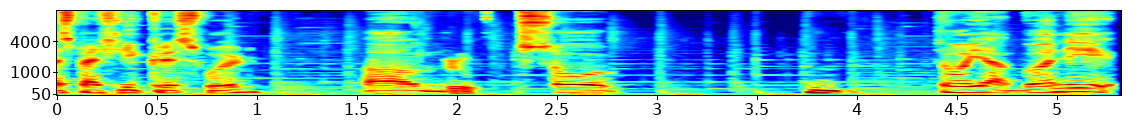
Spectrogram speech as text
especially Chris Wood. Um, so, so yeah, Burnley,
